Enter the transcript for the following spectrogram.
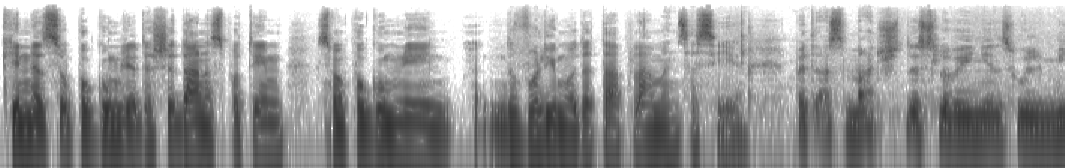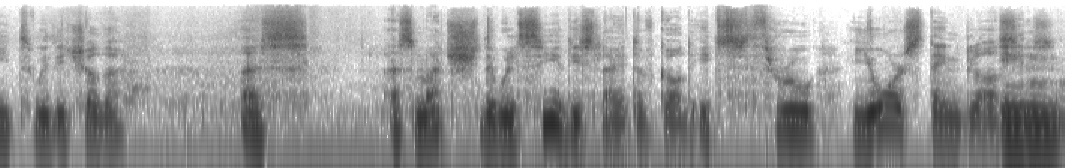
ki nas opogumlja, da še danes potem smo pogumni in dovolimo, da ta plamen zasije. But as much the Slovenians will meet with each other, as as much they will see this light of God. It's through your stained glasses, In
